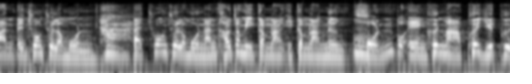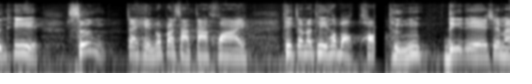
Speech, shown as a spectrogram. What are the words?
มันเป็นช่วงชุลมุนค่ะแต่ช่วงชุลมุนนั้นเขาจะมีกำลังอีกกำลังหนึ่งขนตัวเองขึ้นมาเพื่อยึดพื้นที่ ซึ่งจะเห็นว่าปราสาทตาควาย ที่เจ้าหน้าที่เขาบอกพอถึงดีเดใช่ไหม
